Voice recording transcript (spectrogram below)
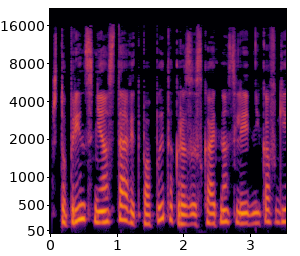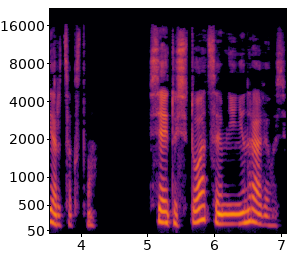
что принц не оставит попыток разыскать наследников герцогства. Вся эта ситуация мне не нравилась.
